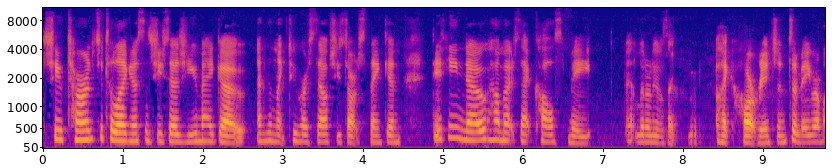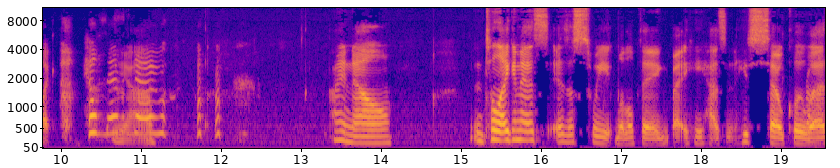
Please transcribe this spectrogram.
she turns to Telegonus and she says, "You may go," and then like to herself she starts thinking, "Did he know how much that cost me?" It literally was like like heart wrenching to me. Where I'm like, "He'll never yeah. know." I know. Telegonus is a sweet little thing, but he hasn't. He's so clueless.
